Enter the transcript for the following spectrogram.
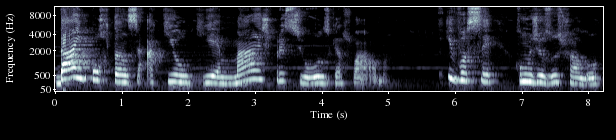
dar importância àquilo que é mais precioso que a sua alma. O que você, como Jesus falou,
